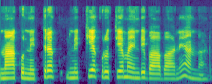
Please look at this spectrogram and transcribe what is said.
నాకు నిత్య నిత్య కృత్యమైంది బాబా అని అన్నాడు.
